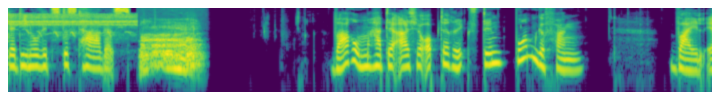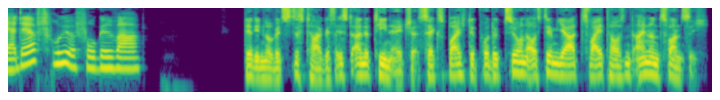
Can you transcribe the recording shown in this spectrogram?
Der Dino-Witz des Tages. Warum hat der Archeopteryx den Wurm gefangen? Weil er der frühe Vogel war. Der Dino-Witz des Tages ist eine Teenager-Sex-Beichte-Produktion aus dem Jahr 2021.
